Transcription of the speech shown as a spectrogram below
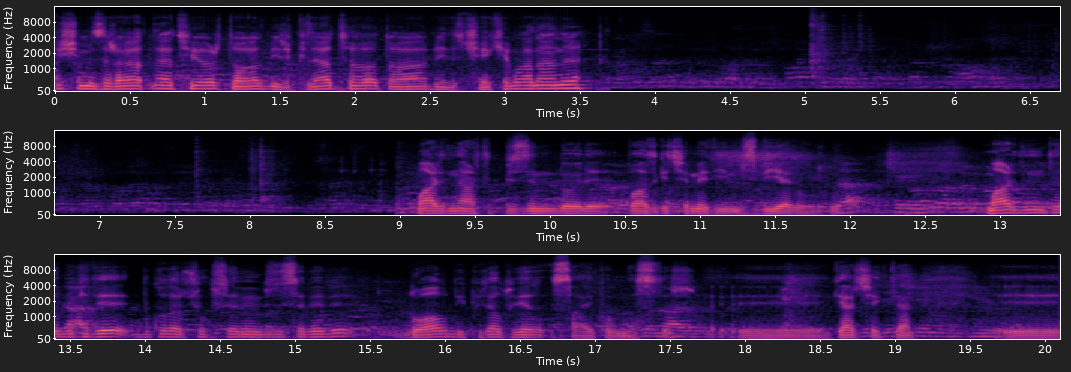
İşimizi rahatlatıyor. Doğal bir plato, doğal bir çekim alanı. Mardin artık bizim böyle vazgeçemediğimiz bir yer oldu. Mardin'i tabii ki de bu kadar çok sevmemizin sebebi doğal bir platoya sahip olmasıdır. Ee, gerçekten e,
